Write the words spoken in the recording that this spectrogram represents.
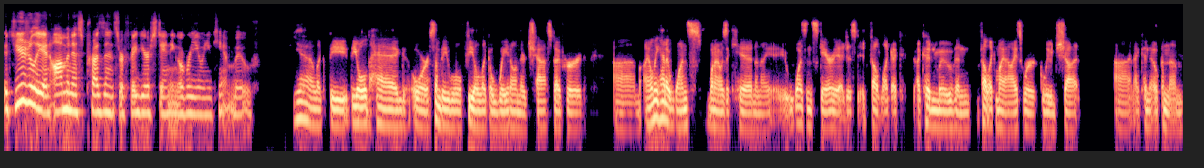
it's usually an ominous presence or figure standing over you and you can't move. yeah like the the old hag or somebody will feel like a weight on their chest i've heard um, i only had it once when i was a kid and i it wasn't scary i just it felt like I, I couldn't move and felt like my eyes were glued shut uh, and i couldn't open them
